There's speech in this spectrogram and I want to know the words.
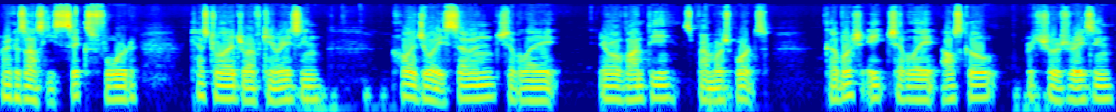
Mike Keselowski 6 Ford, Castrol Edge RFK Racing, Cole Joy 7 Chevrolet, Aerovanti Spire Motorsports, Kyle Busch 8 Chevrolet Alsco Richard Childress Racing,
